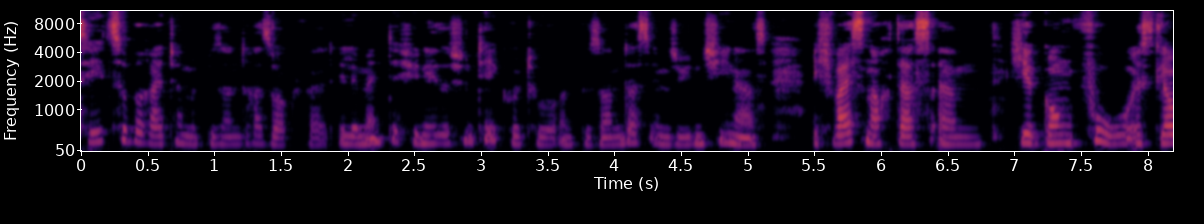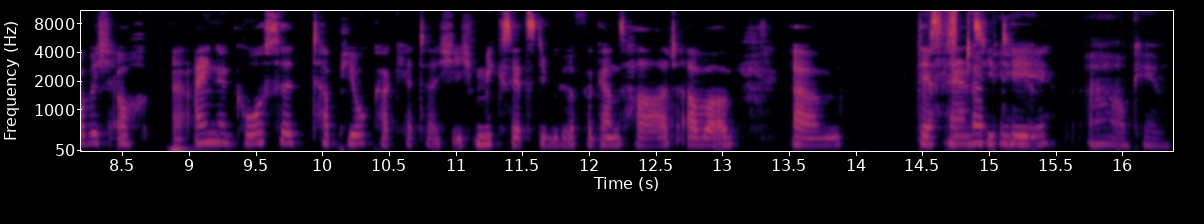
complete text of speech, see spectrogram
Teezubereitung mit besonderer Sorgfalt, Elemente der chinesischen Teekultur und besonders im Süden Chinas. Ich weiß noch, dass ähm, hier Gong Fu ist, glaube ich, auch äh, eine große Tapioca-Kette. Ich, ich mixe jetzt die Begriffe ganz hart, aber ähm, der fancy Tee. Ah, okay.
